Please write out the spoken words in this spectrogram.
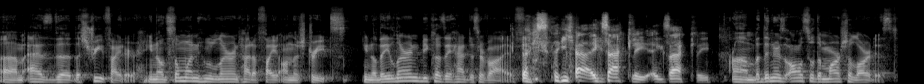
um, as the the street fighter. You know, someone who learned how to fight on the streets. You know, they learned because they had to survive. yeah, exactly, exactly. Um, but then there's also the martial artist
